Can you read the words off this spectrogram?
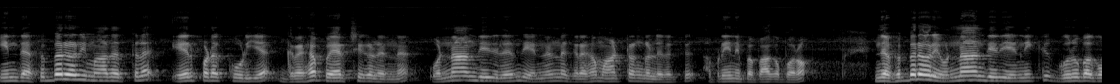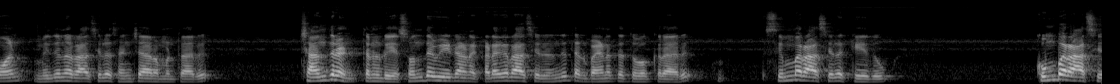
இந்த பிப்ரவரி மாதத்தில் ஏற்படக்கூடிய கிரக பெயர்ச்சிகள் என்ன? ஒன்றாந்தேதியிலேருந்து என்னென்ன கிரக மாற்றங்கள் இருக்குது அப்படின்னு இப்போ பார்க்க போகிறோம் இந்த பிப்ரவரி ஒன்றாந்தேதி அன்னைக்கு குரு பகவான் மிதுன ராசியில் சஞ்சாரம் பண்ணுறாரு சந்திரன் தன்னுடைய சொந்த வீடான கடகராசியிலிருந்து தன் பயணத்தை துவக்கிறாரு. சிம்ம ராசியில் கேது கும்பராசி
